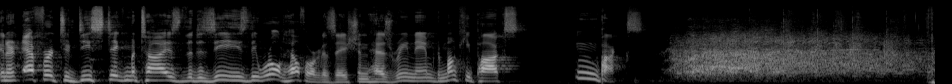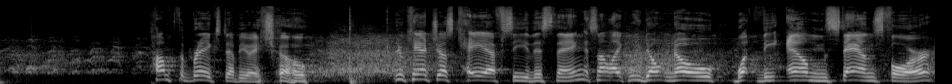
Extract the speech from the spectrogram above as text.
in an effort to destigmatize the disease, the World Health Organization has renamed monkeypox mpox. Pump the brakes, WHO. You can't just KFC this thing. It's not like we don't know what the M stands for.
